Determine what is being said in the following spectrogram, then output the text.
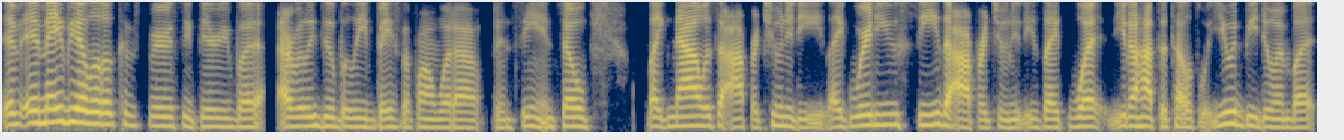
it may be a little conspiracy theory but i really do believe based upon what i've been seeing. So like now it's an opportunity. Like where do you see the opportunities? Like what you don't have to tell us what you would be doing but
